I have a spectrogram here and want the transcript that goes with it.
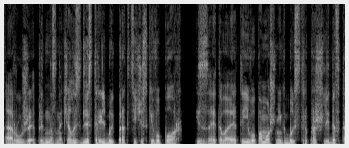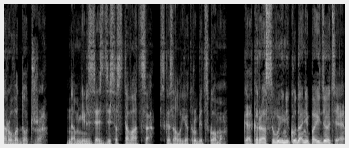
Оружие предназначалось для стрельбы практически в упор. Из-за этого это его помощник быстро прошли до второго доджа. «Нам нельзя здесь оставаться», — сказал я Трубецкому. «Как раз вы никуда не пойдете!»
